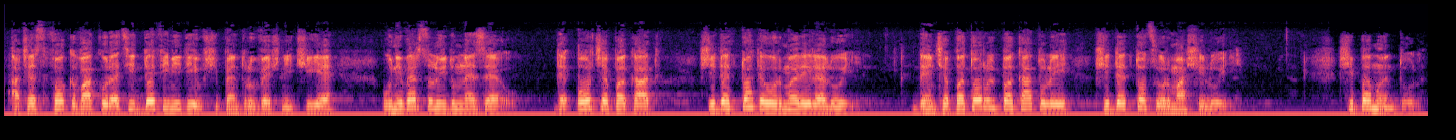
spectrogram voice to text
Acest foc va curăți definitiv și pentru veșnicie Universul lui Dumnezeu, de orice păcat și de toate urmările lui, de începătorul păcatului și de toți urmașii lui. Și pământul,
